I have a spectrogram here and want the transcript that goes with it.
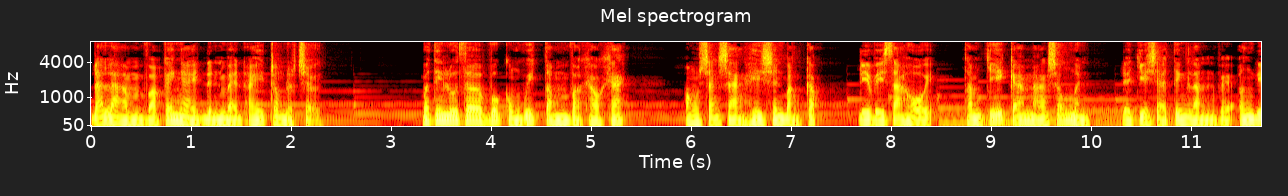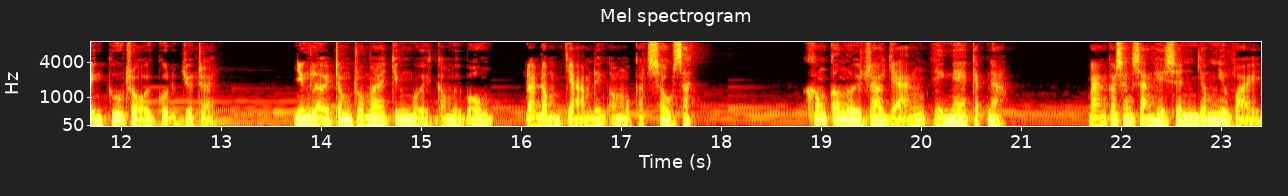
đã làm vào cái ngày định mệnh ấy trong lịch sử. Martin Luther vô cùng quyết tâm và khao khát. Ông sẵn sàng hy sinh bằng cấp, địa vị xã hội, thậm chí cả mạng sống mình để chia sẻ tin lành về ân điển cứu rỗi của Đức Chúa Trời. Những lời trong Roma chương 10 câu 14 đã động chạm đến ông một cách sâu sắc. Không có người rao giảng thì nghe cách nào? Bạn có sẵn sàng hy sinh giống như vậy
